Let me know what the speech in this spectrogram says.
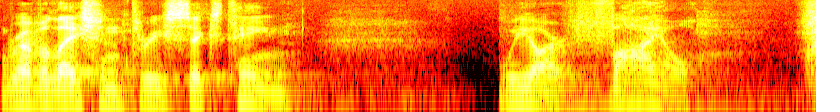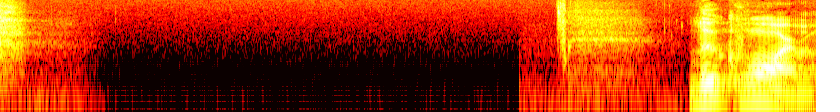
Revelation 3:16. We are vile Lukewarm,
